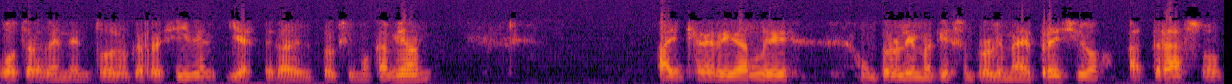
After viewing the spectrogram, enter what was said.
otras venden todo lo que reciben y a esperar el próximo camión. Hay que agregarle un problema que es un problema de precio, atraso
